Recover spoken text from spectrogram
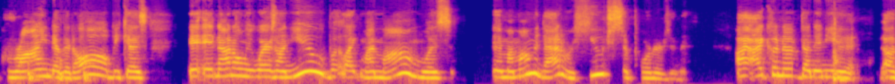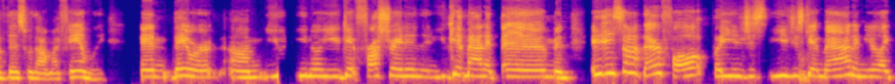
grind of it all because it, it not only wears on you, but like my mom was, and my mom and dad were huge supporters in it. I, I couldn't have done any of, it, of this without my family and they were um, you you know you get frustrated and you get mad at them and it's not their fault but you just you just get mad and you're like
